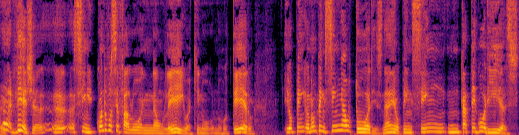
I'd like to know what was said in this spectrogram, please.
É, veja, é, assim, quando você falou em não leio aqui no, no roteiro, eu, eu não pensei em autores, né? Eu pensei em, em categorias.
